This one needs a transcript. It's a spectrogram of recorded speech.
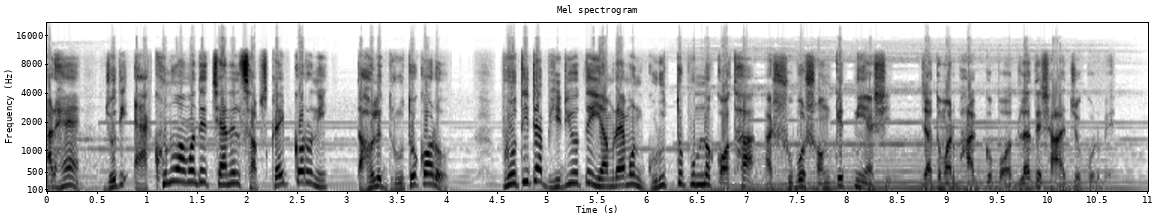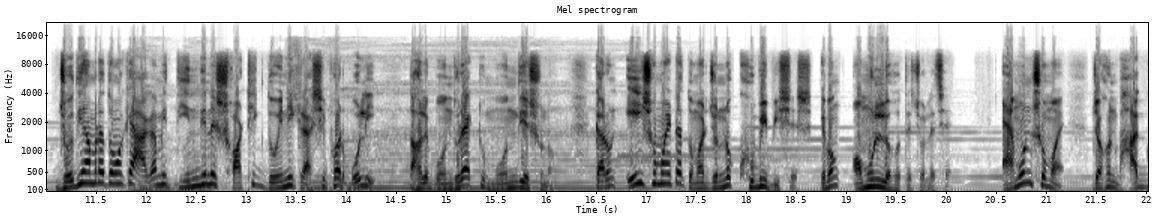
আর হ্যাঁ যদি এখনও আমাদের চ্যানেল সাবস্ক্রাইব করনি, তাহলে দ্রুত করো। প্রতিটা ভিডিওতেই আমরা এমন গুরুত্বপূর্ণ কথা আর শুভ সংকেত নিয়ে আসি, যা তোমার ভাগ্য বদলাতে সাহায্য করবে। যদি আমরা তোমাকে আগামী তিন দিনের সঠিক দৈনিক রাশিফল বলি, তাহলে বন্ধুরা একটু মন দিয়ে শুনো, কারণ এই সময়টা তোমার জন্য খুবই বিশেষ এবং অমূল্য হতে চলেছে। এমন সময় যখন ভাগ্য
